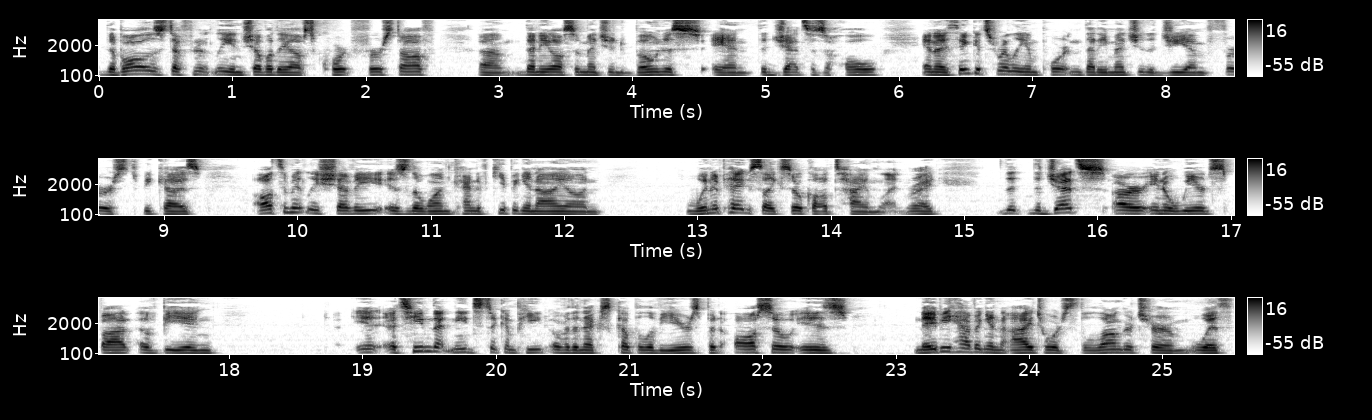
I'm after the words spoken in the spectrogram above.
the ball is definitely in Cheveldayoff's court first off. Um, then he also mentioned Bowness and the Jets as a whole. And I think it's really important that he mentioned the GM first because ultimately Chevy is the one kind of keeping an eye on Winnipeg's like so-called timeline, right? The the Jets are in a weird spot of being a team that needs to compete over the next couple of years, but also is maybe having an eye towards the longer term with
